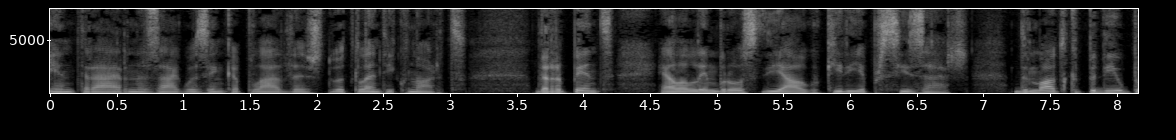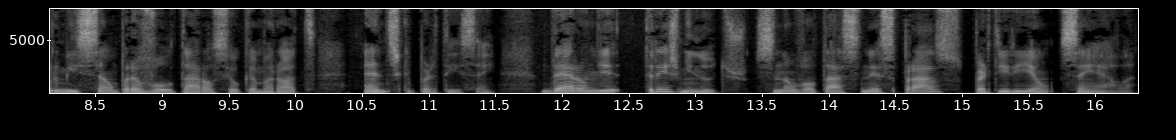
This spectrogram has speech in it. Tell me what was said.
entrar nas águas encapeladas do Atlântico Norte. De repente, ela lembrou-se de algo que iria precisar, de modo que pediu permissão para voltar ao seu camarote antes que partissem. Deram-lhe três minutos. Se não voltasse nesse prazo, partiriam sem ela.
